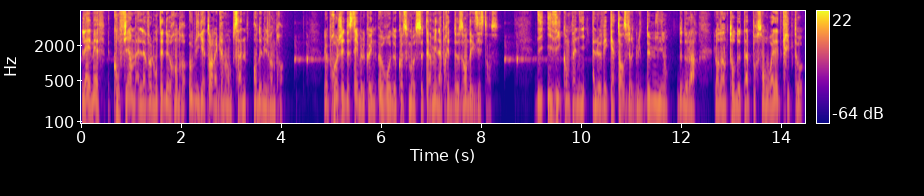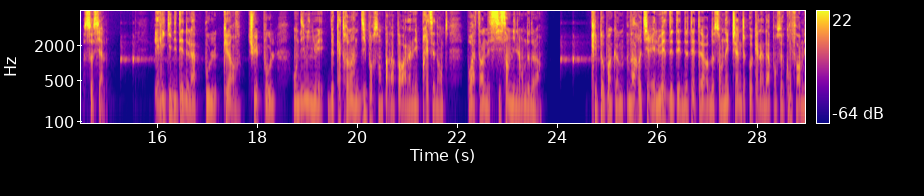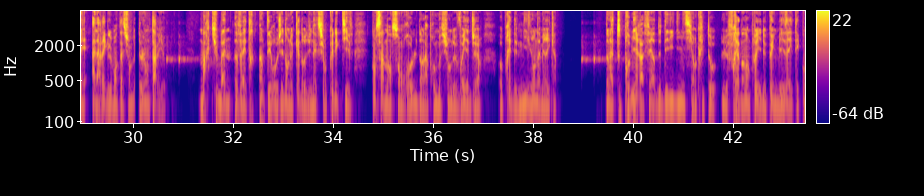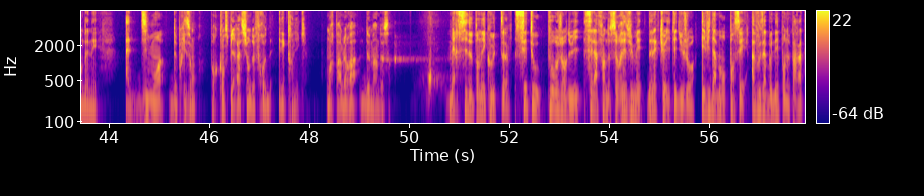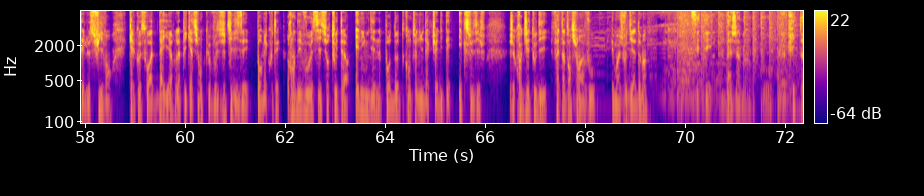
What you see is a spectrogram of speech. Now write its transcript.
L'AMF confirme la volonté de rendre obligatoire l'agrément PSAN en 2023. Le projet de stablecoin euro de Cosmos se termine après deux ans d'existence. The Easy Company a levé 14,2 millions de dollars lors d'un tour de table pour son wallet crypto social. Les liquidités de la pool Curve Tripool ont diminué de 90% par rapport à l'année précédente pour atteindre les 600 millions de dollars. Crypto.com va retirer l'USDT de Tether de son exchange au Canada pour se conformer à la réglementation de l'Ontario. Mark Cuban va être interrogé dans le cadre d'une action collective concernant son rôle dans la promotion de Voyager auprès de millions d'Américains. Dans la toute première affaire de délit d'initié en crypto, le frère d'un employé de Coinbase a été condamné à 10 mois de prison pour conspiration de fraude électronique. On en reparlera demain de ça. Merci de ton écoute. C'est tout pour aujourd'hui. C'est la fin de ce résumé de l'actualité du jour. Évidemment, pensez à vous abonner pour ne pas rater le suivant, quelle que soit d'ailleurs l'application que vous utilisez pour m'écouter. Rendez-vous aussi sur Twitter et LinkedIn pour d'autres contenus d'actualité exclusifs. Je crois que j'ai tout dit. Faites attention à vous. Et moi, je vous dis à demain. C'était Benjamin pour le Crypto.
